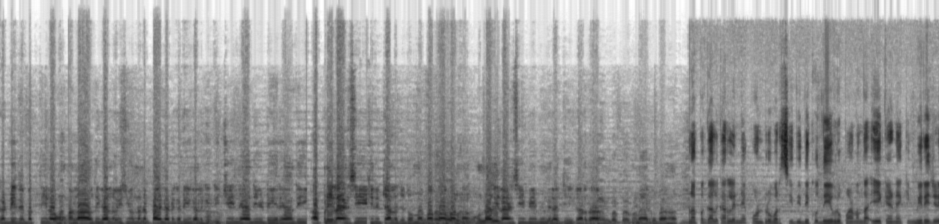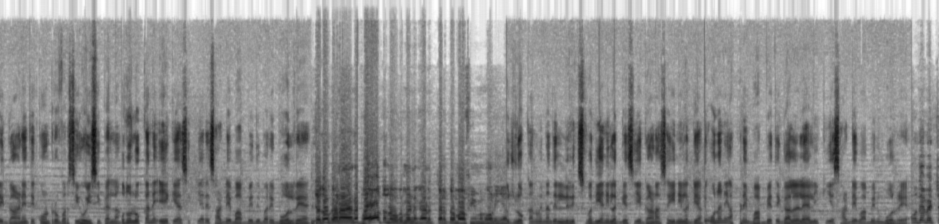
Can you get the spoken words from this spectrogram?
ਗੱਡੀ ਤੇ ਬੱਤੀ ਲਾਉਂ ਲਾਲ ਦੀ ਗੱਲ ਹੋਈ ਸੀ। ਉਹਨਾਂ ਨੇ ਪਾਇਲਟ ਗੱਡੀ ਦੀ ਗੱਲ ਕੀਤੀ ਚੇਲਿਆਂ ਦੀ ਡੇਰਿਆਂ ਦੀ। ਆਪਣੀ ਲਾਈਨ ਸੀ ਕਿ ਚੱਲ ਜਦੋਂ ਮੈਂ ਬਾਬਾ ਬਣਨਾ। ਉਹਨਾਂ ਦੀ ਲਾਈਨ ਸੀ ਬੇਬੀ ਮੇਰਾ ਜੀ ਕਰਦਾ। ਮੈਂ ਕੋਈ ਬਾਹਾਂ। ਹੁਣ ਆਪਾਂ ਗੱਲ ਕਰ ਲੈਂਦੇ ਹਾਂ ਕੰਟਰੋਵਰਸੀ ਦੀ। ਦੇਖੋ ਦੇਵ ਰੂਪਾਣਾ ਦਾ ਇਹ ਕਹਿਣਾ ਹੈ ਕਿ ਮੇਰੇ ਜਿਹੜੇ ਗਾਣੇ ਤੇ ਕੰਟਰੋਵਰਸੀ ਹੋਈ ਸੀ ਪਹਿਲਾਂ ਉਦੋਂ ਲੋਕਾਂ ਨੇ ਇਹ ਕਿਹਾ ਸੀ ਕਿ ਯਾਰ ਇਹ ਸਾਡੇ ਬਾਬੇ ਦੇ ਬਾਰੇ ਬੋਲ ਰਿਹਾ ਹੈ। ਜਦੋਂ ਗਾਣਾ ਆਇਆ ਨਾ ਬਹੁਤ ਲੋਕ ਮੈਨੂੰ ਕਹਿਣ ਤੇਰੇ ਤੋਂ ਮਾਫੀ ਮੰਗਾਉਣੀ ਆ। ਕੁਝ ਲੋਕਾਂ ਨੂੰ ਇਹਨਾਂ ਦੇ ਲਿਰਿਕਸ ਵਧੀਆ ਨਹੀਂ ਲੱਗੇ ਸੀ ਇਹ ਗਾਣਾ ਸਹੀ ਨਹੀਂ ਲੱਗਿਆ। ਤੇ ਉਹਨਾਂ ਨੇ ਆਪਣੇ ਬਾਬੇ ਤੇ ਗੱਲ ਲੈ ਲਈ ਕਿ ਇਹ ਸਾਡੇ ਬਾਬੇ ਨੂੰ ਬੋਲ ਰਿਹਾ ਹੈ। ਉਹਦੇ ਵਿੱਚ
